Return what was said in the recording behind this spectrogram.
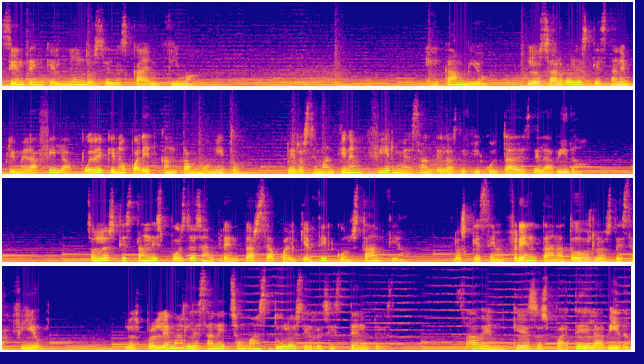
sienten que el mundo se les cae encima. En cambio, los árboles que están en primera fila puede que no parezcan tan bonitos, pero se mantienen firmes ante las dificultades de la vida. Son los que están dispuestos a enfrentarse a cualquier circunstancia, los que se enfrentan a todos los desafíos. Los problemas les han hecho más duros y resistentes. Saben que eso es parte de la vida,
